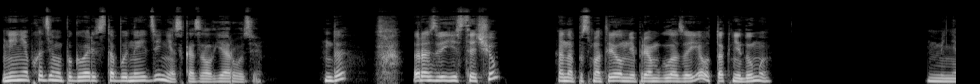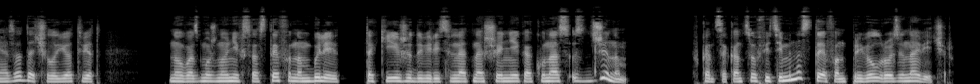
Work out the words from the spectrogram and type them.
«Мне необходимо поговорить с тобой наедине», — сказал я Рози. «Да? Разве есть о чем?» Она посмотрела мне прямо в глаза. «Я вот так не думаю». Меня озадачил ее ответ. Но, возможно, у них со Стефаном были такие же доверительные отношения, как у нас с Джином. В конце концов, ведь именно Стефан привел Рози на вечер.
